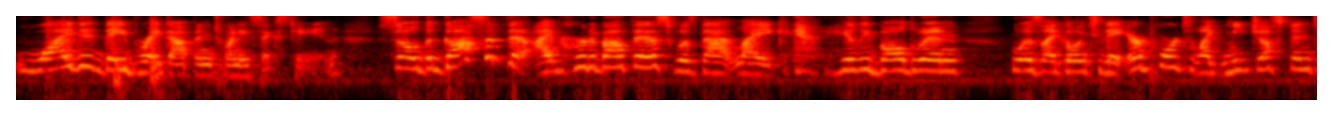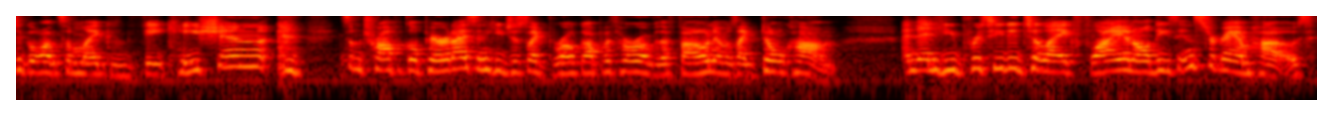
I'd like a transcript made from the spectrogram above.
why did they break up in 2016? So the gossip that I've heard about this was that like Hailey Baldwin was like going to the airport to like meet Justin to go on some like vacation, some tropical paradise, and he just like broke up with her over the phone and was like, don't come. And then he proceeded to like fly in all these Instagram hoes.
